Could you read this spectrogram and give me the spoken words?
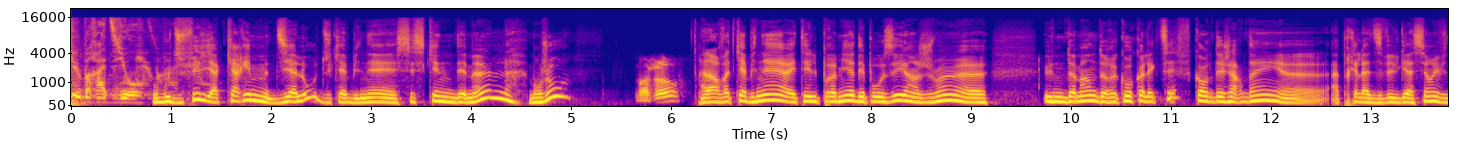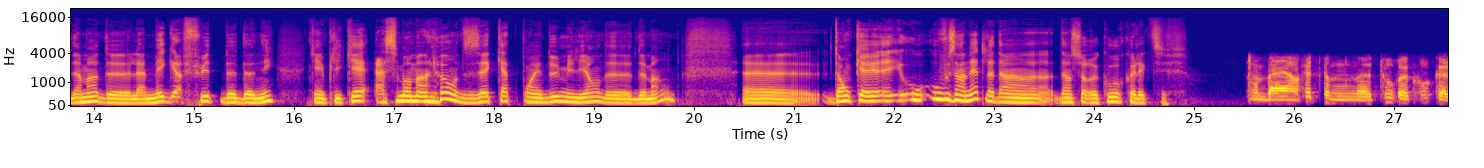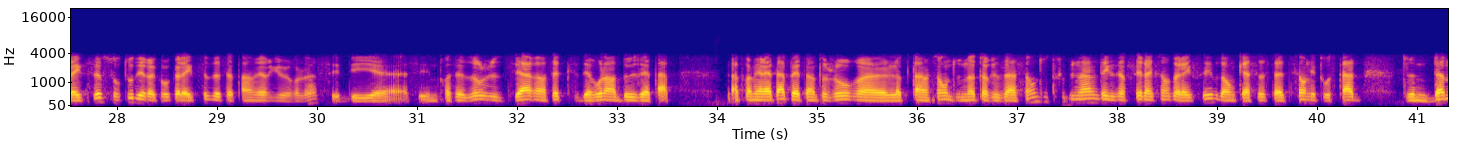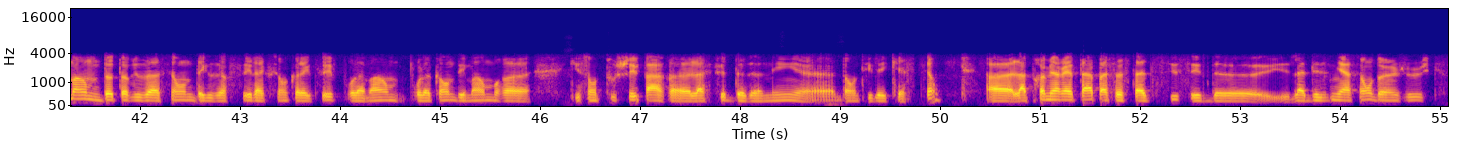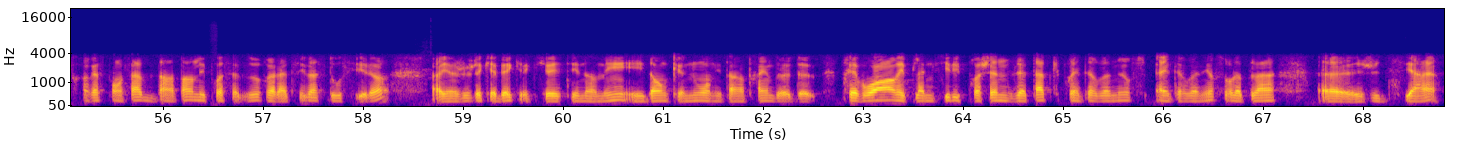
Cube Radio. Au bout du fil, il y a Karim Diallo du cabinet Siskin Demel. Bonjour. Bonjour. Alors, votre cabinet a été le premier à déposer en juin euh, une demande de recours collectif contre Desjardins euh, après la divulgation, évidemment, de la méga fuite de données qui impliquait, à ce moment-là, on disait 4,2 millions de, de membres. Euh, donc, euh, où, où vous en êtes là, dans, dans ce recours collectif? Ben, en fait, comme euh, tout recours collectif, surtout des recours collectifs de cette envergure-là, c'est des, euh, c'est une procédure judiciaire en fait qui se déroule en deux étapes. La première étape étant toujours euh, l'obtention d'une autorisation du tribunal d'exercer l'action collective. Donc, à ce stade-ci, on est au stade d'une demande d'autorisation d'exercer l'action collective pour le membre, pour le compte des membres euh, qui sont touchés par euh, la fuite de données euh, dont il est question. Euh, la première étape à ce stade-ci, c'est de la désignation d'un juge qui sera responsable d'entendre les procédures relatives à ce dossier-là. Euh, il y a un juge de Québec qui a été nommé et donc nous, on est en train de, prévoir et planifier les prochaines étapes qui pourraient intervenir, sur le plan euh, judiciaire.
